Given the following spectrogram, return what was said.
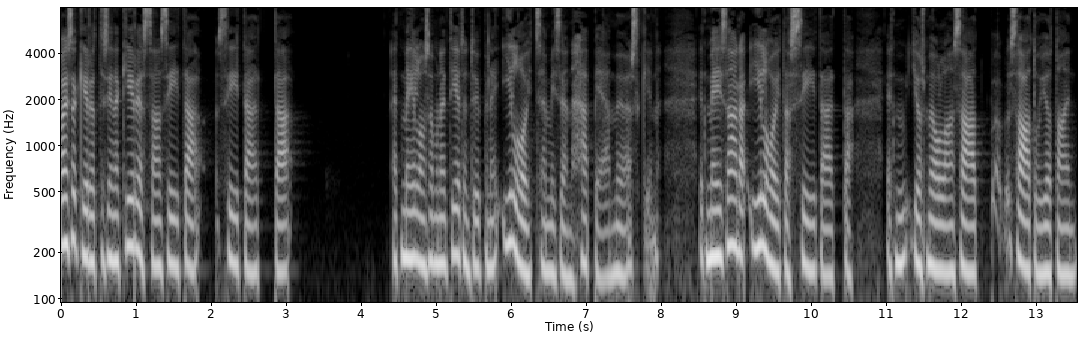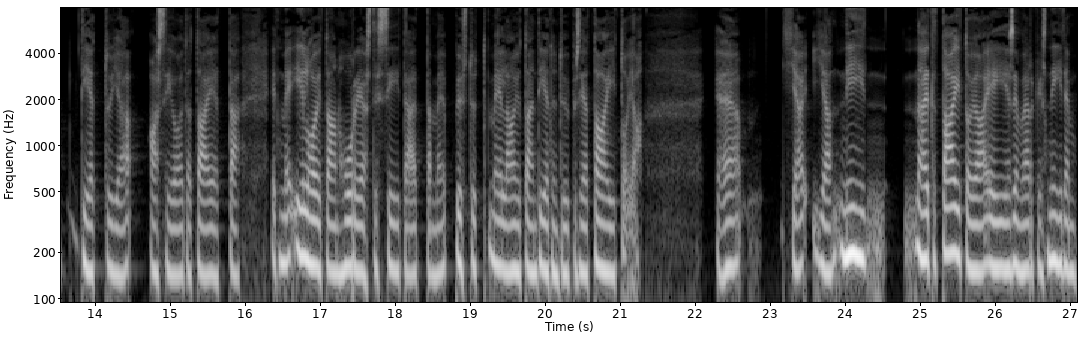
Kaisa kirjoitti siinä kirjassaan siitä, siitä että että meillä on semmoinen tietyn tyyppinen iloitsemisen häpeä myöskin. Että me ei saada iloita siitä, että, että jos me ollaan saatu jotain tiettyjä asioita tai että, että me iloitaan hurjasti siitä, että me pystyt, meillä on jotain tietyn tyyppisiä taitoja. Ja, ja, ja niin, näitä taitoja ei esimerkiksi niiden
